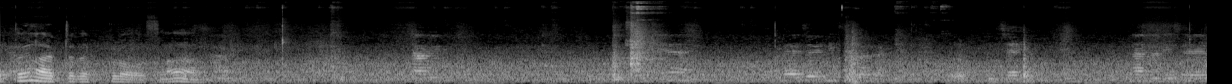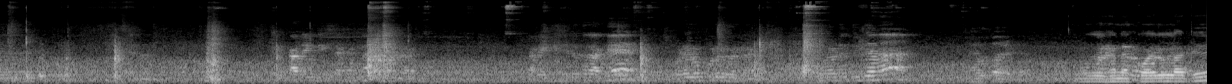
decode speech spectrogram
ওপেন আর একটাতে ক্লোজ না? এখানে কয়েল লাগে।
